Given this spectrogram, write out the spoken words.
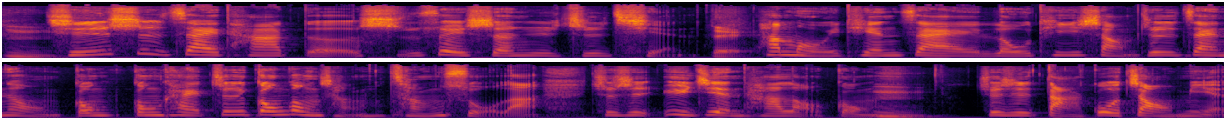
嗯，其实是在他的十岁生日之前，对，他某一天在楼梯上，就是在那种公公开就是公共场场所啦，就是遇见她老公，嗯，就是打过照面。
